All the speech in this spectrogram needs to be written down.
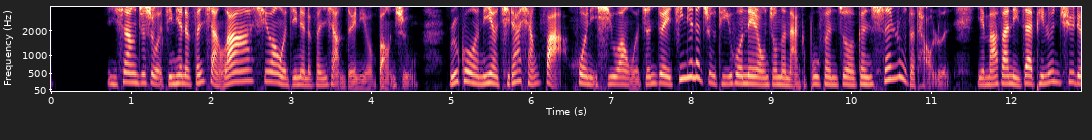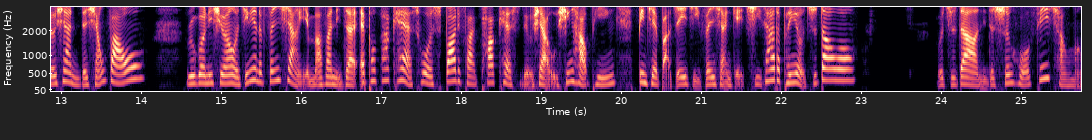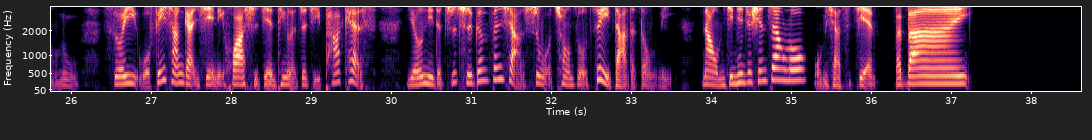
以上就是我今天的分享啦，希望我今天的分享对你有帮助。如果你有其他想法，或你希望我针对今天的主题或内容中的哪个部分做更深入的讨论，也麻烦你在评论区留下你的想法哦。如果你喜欢我今天的分享，也麻烦你在 Apple Podcast 或 Spotify Podcast 留下五星好评，并且把这一集分享给其他的朋友知道哦。我知道你的生活非常忙碌，所以我非常感谢你花时间听了这集 Podcast。有你的支持跟分享，是我创作最大的动力。那我们今天就先这样喽，我们下次见，拜拜。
